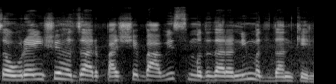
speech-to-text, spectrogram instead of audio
चौऱ्याऐंशी हजार पाचशे बावीस मतदारांनी मतदान केले.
